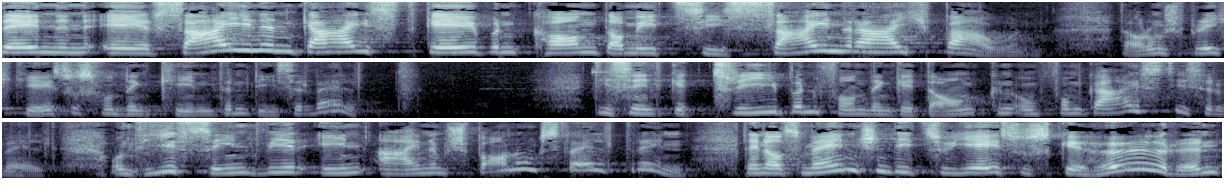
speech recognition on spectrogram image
denen er seinen Geist geben kann, damit sie sein Reich bauen. Darum spricht Jesus von den Kindern dieser Welt die sind getrieben von den Gedanken und vom Geist dieser Welt. Und hier sind wir in einem Spannungsfeld drin. Denn als Menschen, die zu Jesus gehören,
